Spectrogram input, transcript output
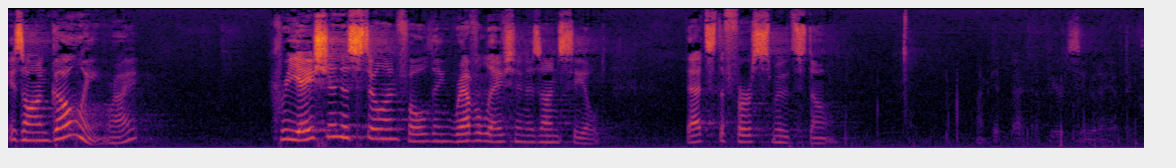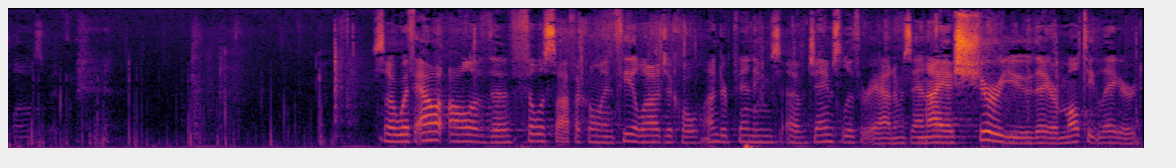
is ongoing, right? Creation is still unfolding, revelation is unsealed. That's the first smooth stone. So, without all of the philosophical and theological underpinnings of James Luther Adams, and I assure you they are multi layered,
